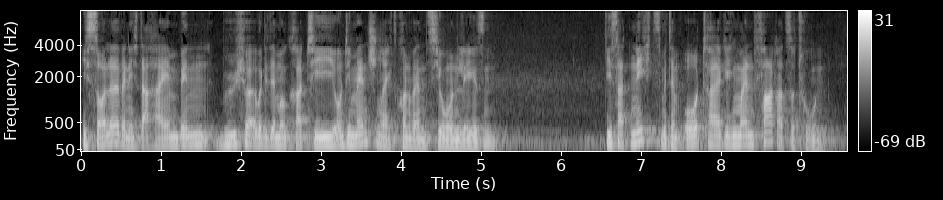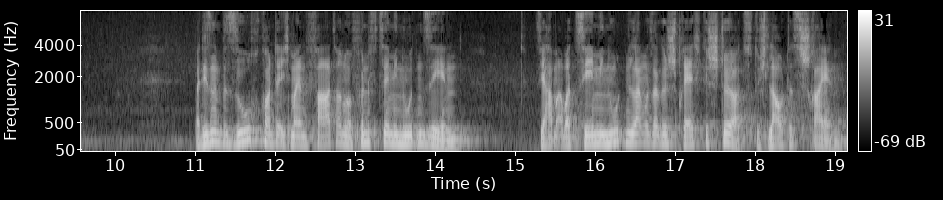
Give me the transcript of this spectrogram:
ich solle, wenn ich daheim bin, Bücher über die Demokratie und die Menschenrechtskonvention lesen. Dies hat nichts mit dem Urteil gegen meinen Vater zu tun. Bei diesem Besuch konnte ich meinen Vater nur 15 Minuten sehen. Sie haben aber zehn Minuten lang unser Gespräch gestört durch lautes Schreien.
